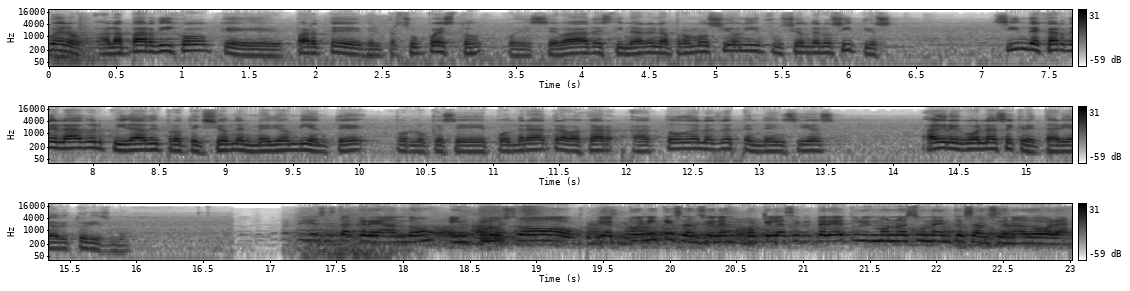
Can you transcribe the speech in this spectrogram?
Y bueno, a la par dijo que parte del presupuesto pues se va a destinar en la promoción y difusión de los sitios, sin dejar de lado el cuidado y protección del medio ambiente, por lo que se pondrá a trabajar a todas las dependencias, agregó la secretaria de Turismo ya se está creando, incluso que actúen y que sancionen, porque la Secretaría de Turismo no es un ente sancionadora.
